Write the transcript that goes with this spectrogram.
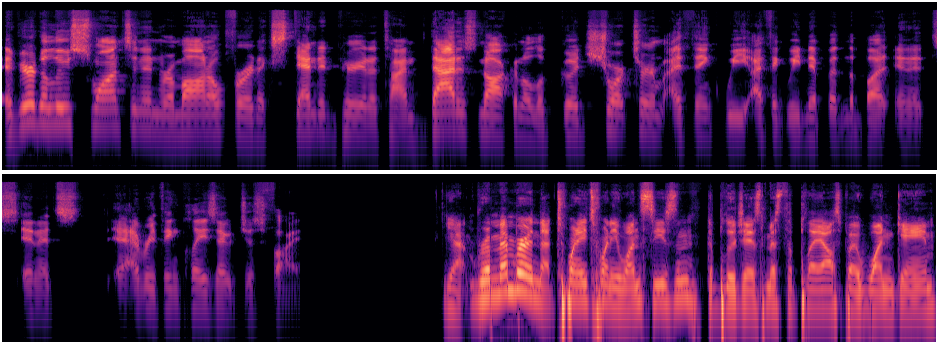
if you're to lose Swanson and Romano for an extended period of time, that is not going to look good. Short term, I think we I think we nip it in the butt and it's and it's everything plays out just fine. Yeah, remember in that 2021 season, the Blue Jays missed the playoffs by one game.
